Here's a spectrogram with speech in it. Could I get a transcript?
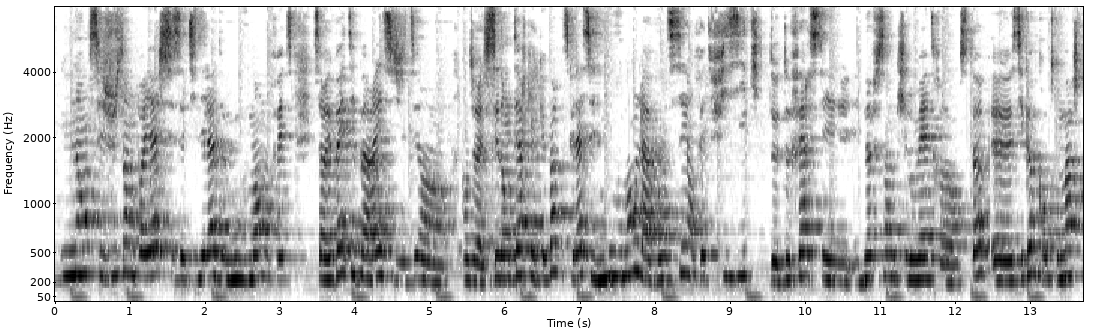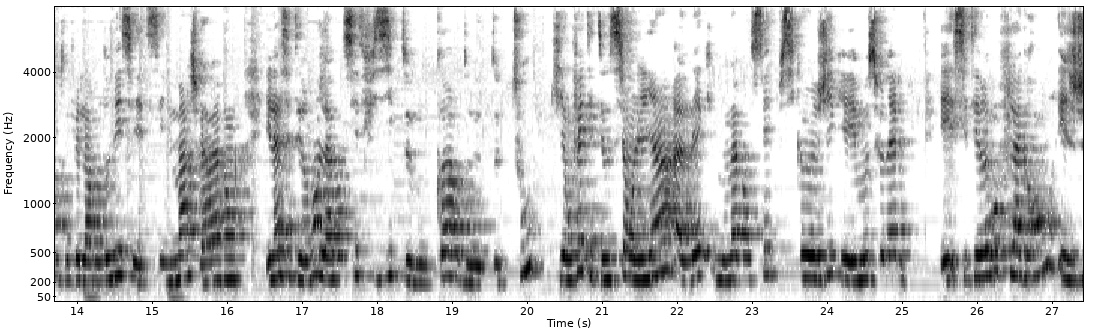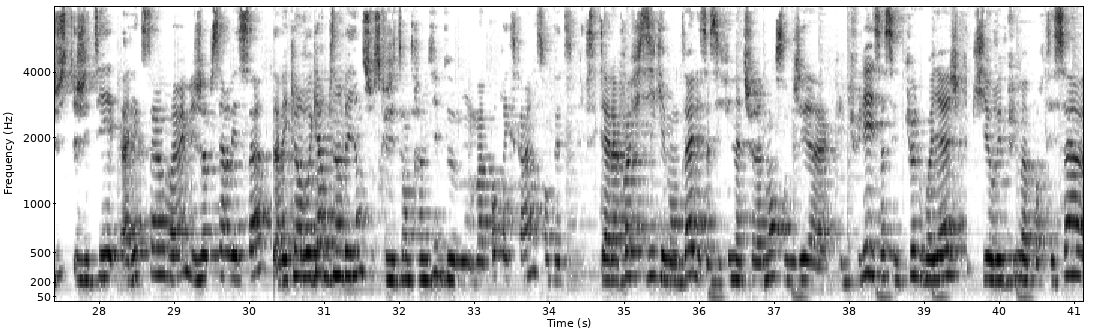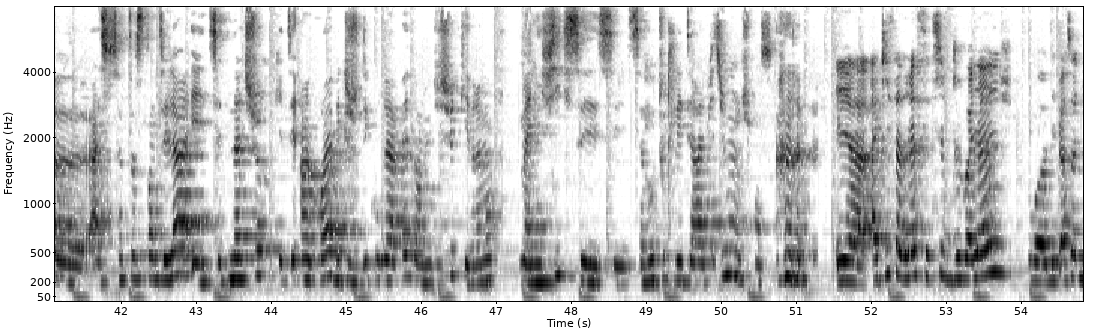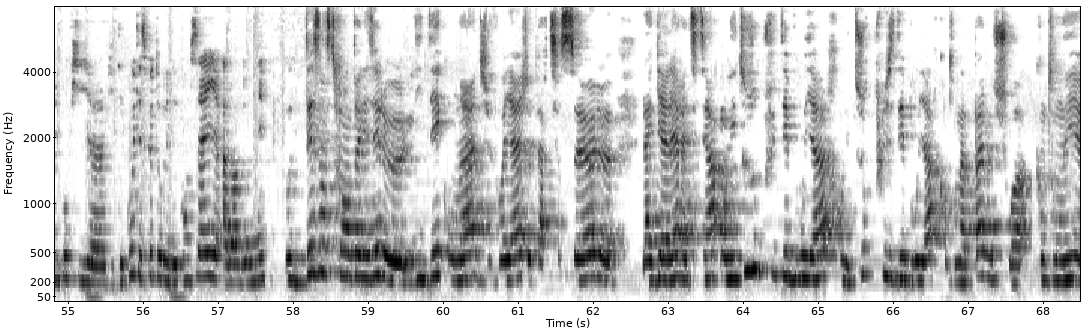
Non, c'est juste dans le voyage, c'est cette idée-là de mouvement en fait. Ça aurait pas été pareil si j'étais un, sédentaire quelque part, parce que là c'est le mouvement, l'avancée en fait physique de, faire ces 900 km en stop. Euh, c'est comme quand on marche, quand on fait de la randonnée, c'est une marche vers l'avant. Et là c'était vraiment l'avancée physique de mon corps, de, de tout, qui en fait était aussi en lien avec mon avancée psychologique et émotionnelle. Et c'était vraiment flagrant et juste, j'étais à l'extérieur moi-même et j'observais ça avec un regard bienveillant sur ce que j'étais en train de vivre de ma propre expérience en fait. C'était à la fois physique et mental et ça s'est fait naturellement sans que j'ai à calculer et ça c'est que le voyage qui aurait pu m'apporter ça euh, à cet instant là et cette nature qui était incroyable et que je découvrais à peine dans le du Sud qui est vraiment magnifique, c'est, ça vaut toutes les thérapies du monde, je pense. Et euh, à qui s'adresse ce type de voyage pour euh, des personnes du coup qui, euh, t'écoutent? Est-ce que tu aurais des conseils à leur donner? Faut désinstrumentaliser l'idée qu'on a du voyage, de partir seul, la galère, etc. On est toujours plus débrouillard, on est toujours plus débrouillard quand on n'a pas le choix, quand on est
